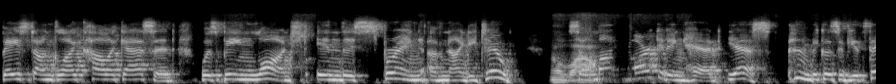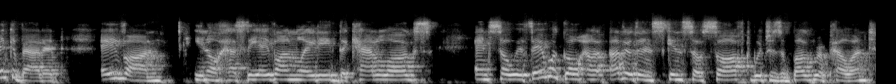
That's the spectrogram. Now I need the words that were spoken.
based on glycolic acid, was being launched in the spring of '92. Oh, wow. So my marketing head, yes, because if you think about it, Avon, you know, has the Avon lady, the catalogs. And so if they were going, uh, other than Skin So Soft, which is a bug repellent,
